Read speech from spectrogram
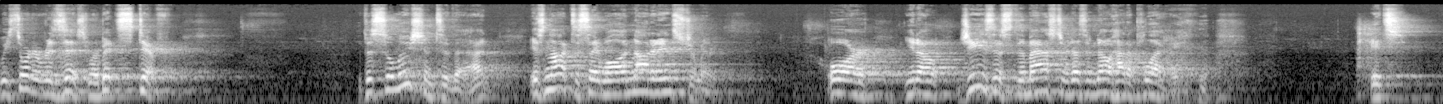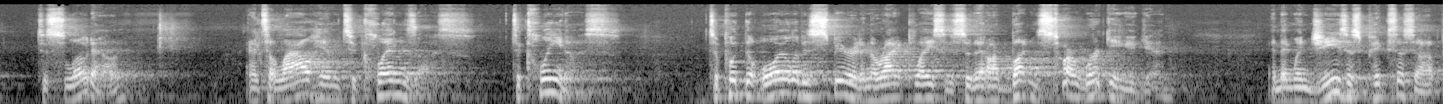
we sort of resist. We're a bit stiff. The solution to that is not to say, well, I'm not an instrument. Or, you know, Jesus, the master, doesn't know how to play. It's to slow down and to allow him to cleanse us, to clean us to put the oil of His Spirit in the right places so that our buttons start working again. And then when Jesus picks us up,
